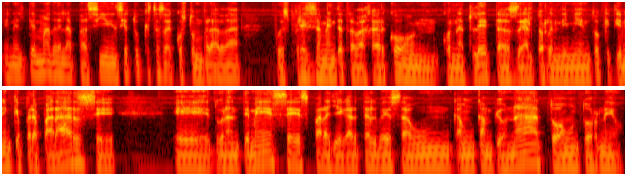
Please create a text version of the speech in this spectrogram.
en el tema de la paciencia, tú que estás acostumbrada pues precisamente a trabajar con, con atletas de alto rendimiento que tienen que prepararse eh, durante meses para llegar tal vez a un, a un campeonato, a un torneo?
